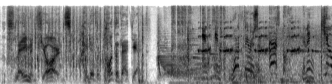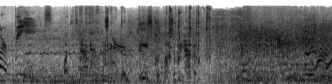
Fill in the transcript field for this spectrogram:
Flaming fjords. I never thought of that yet. And, and what if there is an earthquake and then killer bees? But if that happens, then this could possibly happen. Oh!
